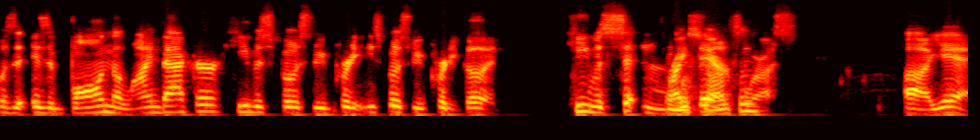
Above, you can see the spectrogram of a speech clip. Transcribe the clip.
Was it is it Bond the linebacker? He was supposed to be pretty he's supposed to be pretty good. He was sitting right there for us. Uh yeah.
